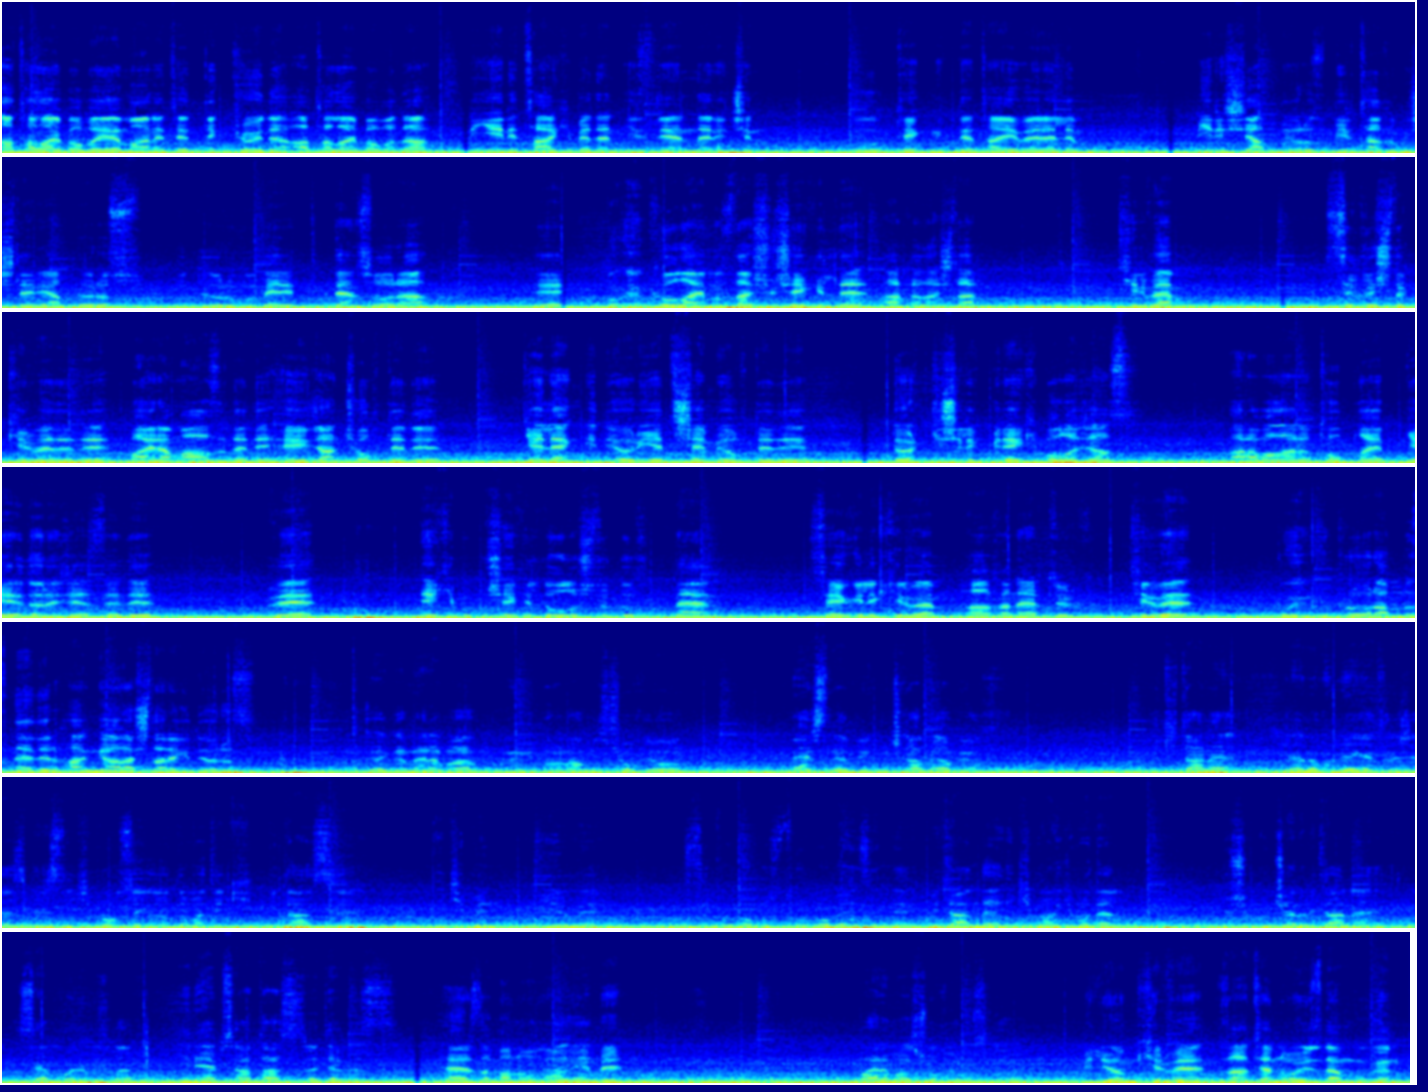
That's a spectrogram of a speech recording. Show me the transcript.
Atalay Baba'ya emanet ettik. Köyde Atalay Baba'da yeni takip eden izleyenler için bu teknik detayı verelim. Bir iş yapmıyoruz, bir takım işleri yapıyoruz. Bu durumu belirttikten sonra e, bugünkü olayımız da şu şekilde arkadaşlar. Kirvem sıkıştık kirve dedi. Bayram ağzı dedi. Heyecan çok dedi. Gelen gidiyor yetişemiyor dedi. 4 kişilik bir ekip olacağız. Arabaları toplayıp geri döneceğiz dedi. Ve ekibi bu şekilde oluşturduk. Ben sevgili Kirvem Hakan Ertürk. Kirve bugünkü programımız nedir? Hangi araçlara gidiyoruz? Öncelikle merhaba. Bugünkü programımız çok yoğun. Mersin'e büyük bir çıkarma yapıyor. İki tane Renault Clio getireceğiz. Birisi 2018 otomatik, bir tanesi 2020 09 turbo benzinli. Bir tane de 2012 model düşük bütçeli bir tane sembolümüz var. Yine hepsi hatasız ve temiz. Her zaman olduğu Aynen. gibi. Bayram ağzı çok yoğun sıkıyor. Biliyorum Kirve zaten o yüzden bugün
